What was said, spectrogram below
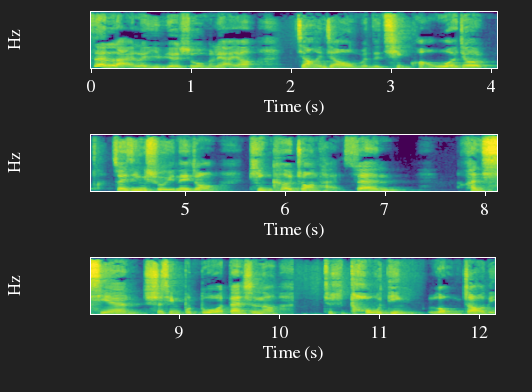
再来了一遍，说我们俩要讲一讲我们的情况。我就最近属于那种停课状态，虽然。很闲，事情不多，但是呢，就是头顶笼罩的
